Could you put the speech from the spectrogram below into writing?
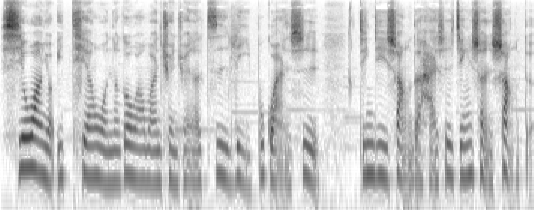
希望有一天我能够完完全全的自立，不管是经济上的，还是精神上的，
